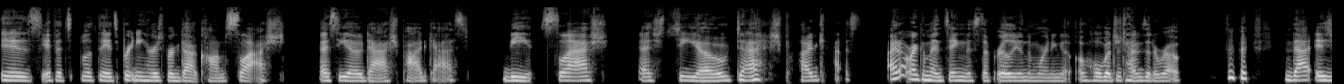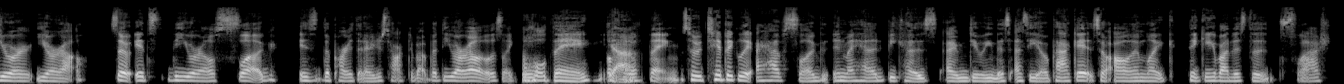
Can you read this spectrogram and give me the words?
is if it's, let's say it's brittanyherzberg.com slash SEO dash podcast, the slash SEO dash podcast. I don't recommend saying this stuff early in the morning a whole bunch of times in a row. that is your URL. So it's the URL slug is the part that I just talked about, but the URL is like the whole thing. The yeah. whole thing. So typically I have slug in my head because I'm doing this SEO packet. So all I'm like thinking about is the slash.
